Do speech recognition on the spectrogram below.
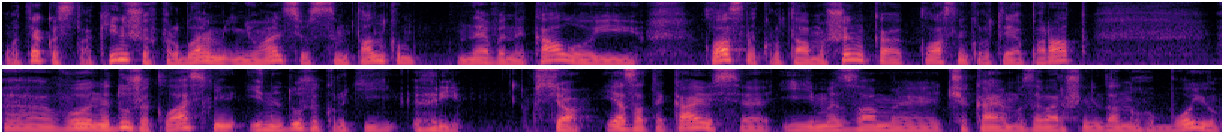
От якось так. Інших проблем і нюансів з цим танком не виникало. І класна, крута машинка, класний крутий апарат е, в не дуже класній і не дуже крутій грі. Все, я затикаюся, і ми з вами чекаємо завершення даного бою,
